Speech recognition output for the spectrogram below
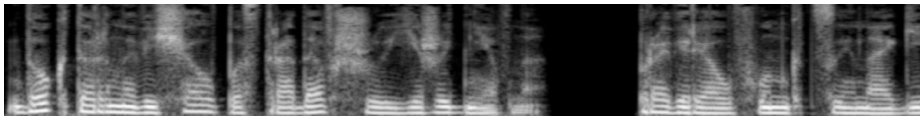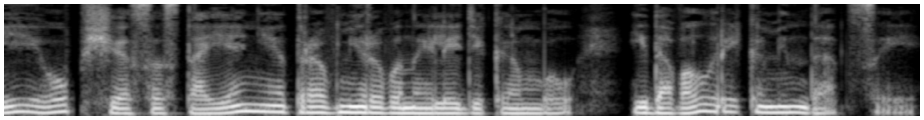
Доктор навещал пострадавшую ежедневно. Проверял функции ноги и общее состояние травмированной леди Кэмпбелл и давал рекомендации.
